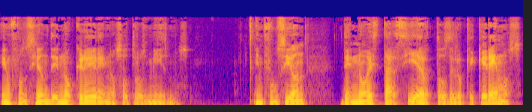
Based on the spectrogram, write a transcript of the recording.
en función de no creer en nosotros mismos, en función de no estar ciertos de lo que queremos.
